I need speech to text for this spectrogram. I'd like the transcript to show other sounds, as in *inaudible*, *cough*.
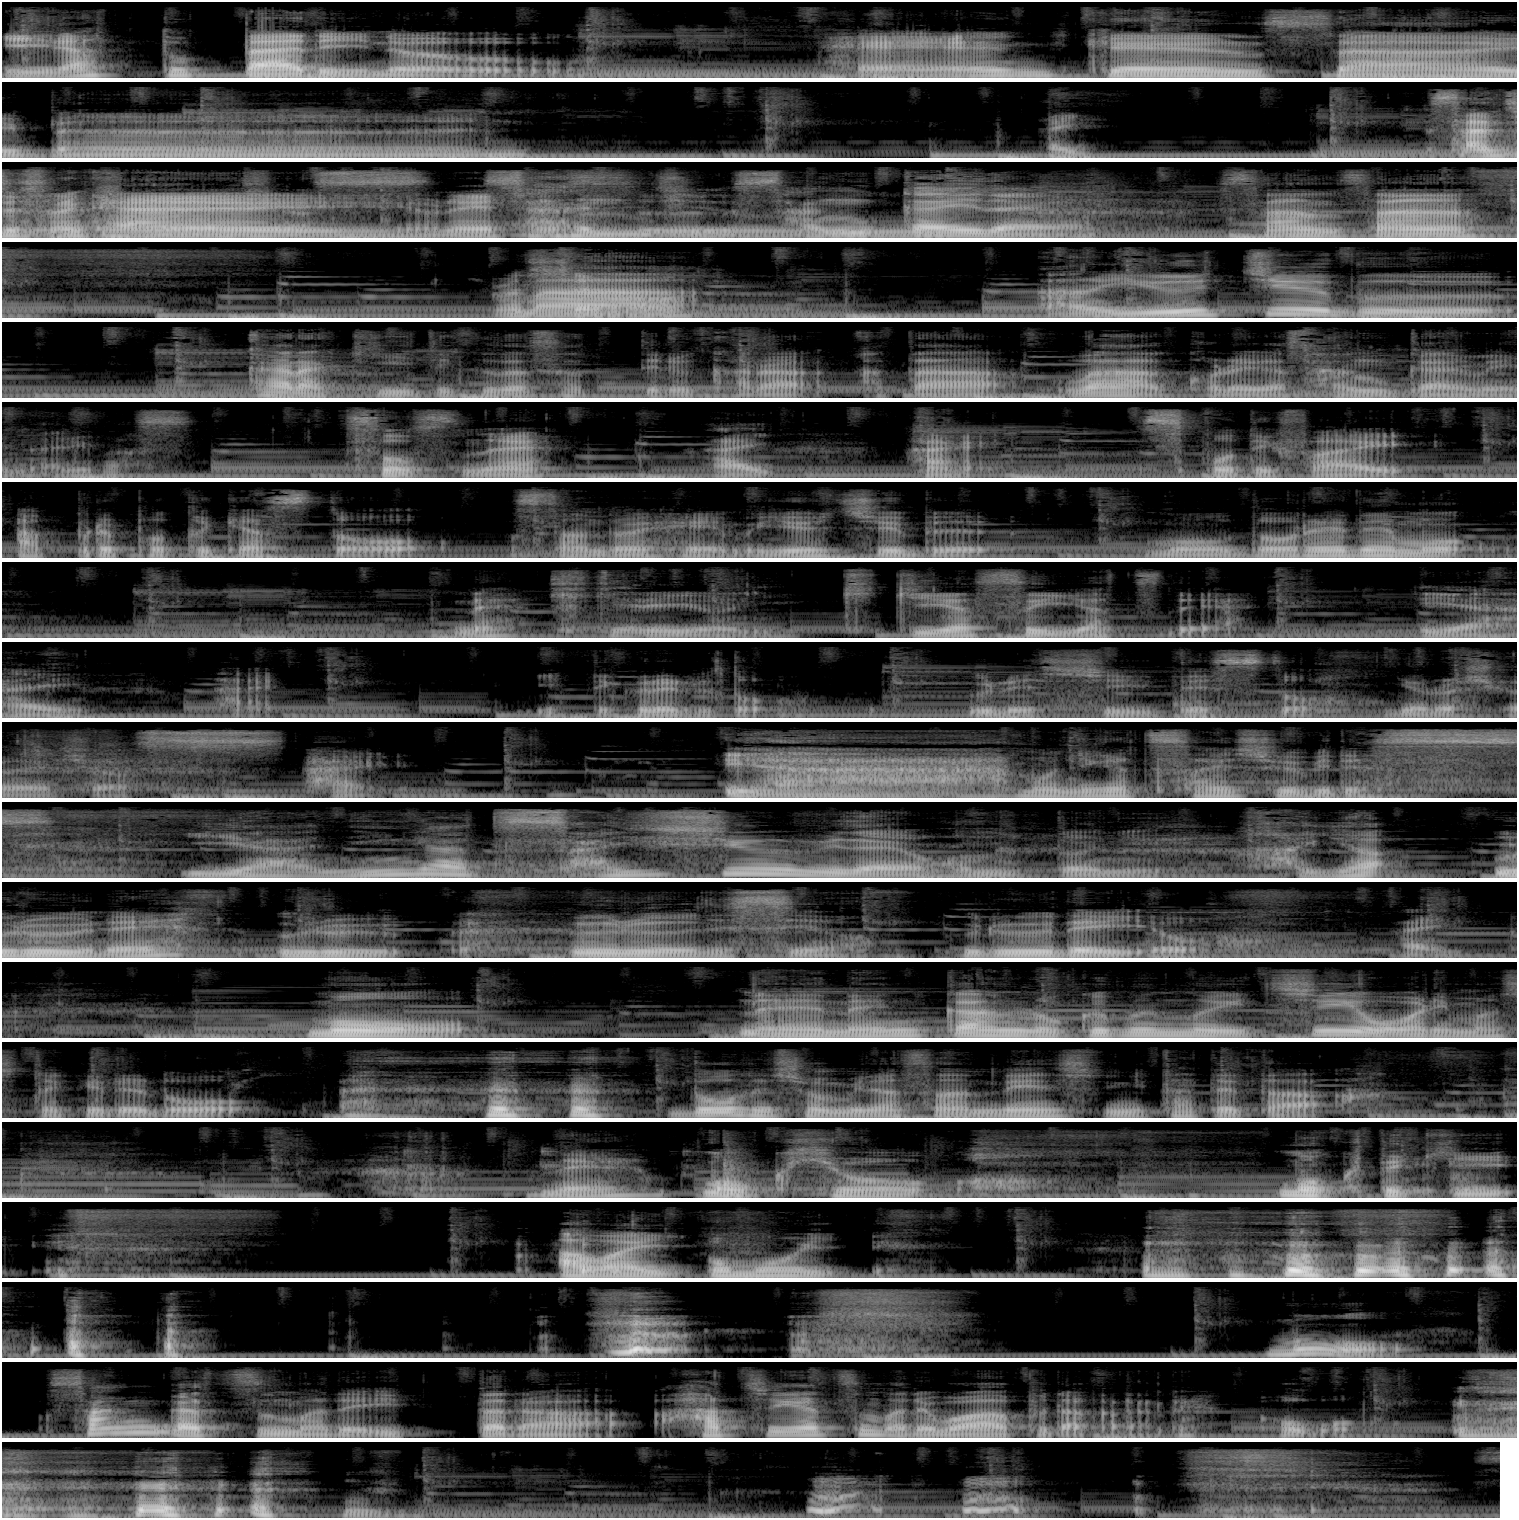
イラッとバディの偏見裁判。はい。33回、お願いします。33回だよ。33。来ましたあ、あの YouTube から聞いてくださってるから方は、これが3回目になります。そうですね。はい。はい。Spotify、Apple Podcast、StandFM、YouTube、もうどれでもね、聞けるように。聞きやすいやつで、いや、はい。はい。言ってくれると嬉しいですと。よろしくお願いします。はい。いやー、もう2月最終日です。いや、2月最終日だよ、本当に。早っ。ウルーね。ウルー。ウルーですよ。ウルーデイよ。はい。もう、ね、年間6分の1終わりましたけれど、*laughs* どうでしょう皆さん練習に立てた、ね、目標、目的、淡い思い。*laughs* もう3月まで行ったら8月までワープだからね、ほぼ。うん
